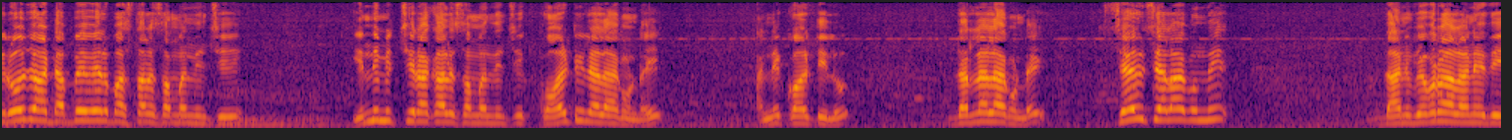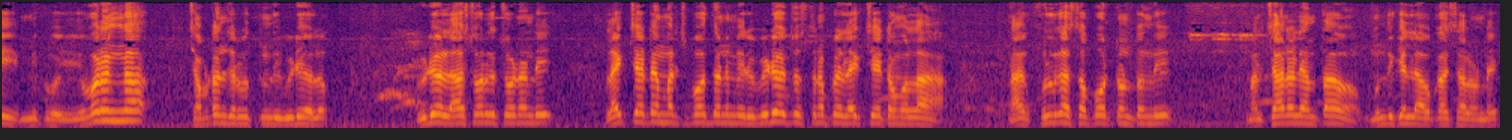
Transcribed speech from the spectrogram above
ఈరోజు ఆ డెబ్బై వేల బస్తాలకు సంబంధించి ఎన్ని మిర్చి రకాలకు సంబంధించి క్వాలిటీలు ఎలాగున్నాయి? అన్ని క్వాలిటీలు ధరలు ఎలాగున్నాయి సేల్స్ ఎలాగుంది? దాని వివరాలు అనేది మీకు వివరంగా చెప్పడం జరుగుతుంది వీడియోలో. వీడియో లాస్ట్ వరకు చూడండి. లైక్ చేయడం మర్చిపోద్దండి మీరు వీడియో చూస్తున్నప్పుడు లైక్ చేయటం వల్ల నాకు ఫుల్గా సపోర్ట్ ఉంటుంది. మన ఛానల్ ఎంత ముందుకెళ్ళే అవకాశాలు ఉన్నాయి.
